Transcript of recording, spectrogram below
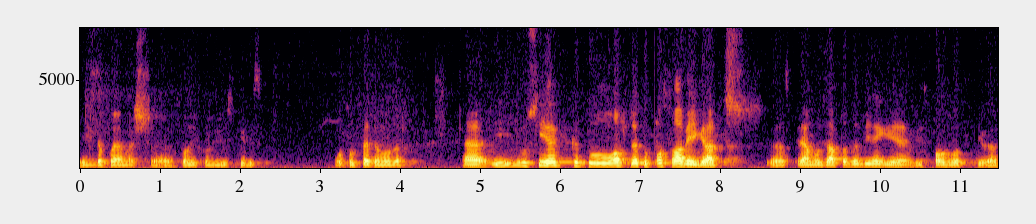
и да поемаш този политически риск от ответен удар. И Русия, като общо ето по-слабия играч спрямо Запада, винаги е използвал такива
